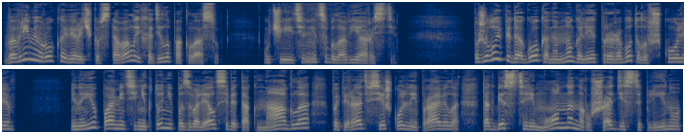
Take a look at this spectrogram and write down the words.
Во время урока Верочка вставала и ходила по классу. Учительница была в ярости. Пожилой педагог, она много лет проработала в школе, и на ее памяти никто не позволял себе так нагло попирать все школьные правила, так бесцеремонно нарушать дисциплину.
